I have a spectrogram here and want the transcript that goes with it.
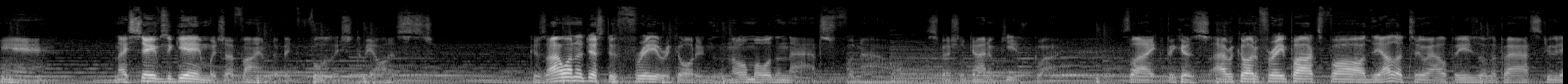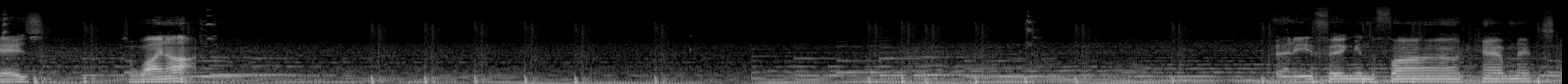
yeah. And I saved the game, which I find a bit foolish, to be honest. Because I want to just do free recordings, no more than that, for now. Special kind of keys required. It's like, because I recorded free parts for the other two LPs of the past two days, so why not? Anything in the file cabinets?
